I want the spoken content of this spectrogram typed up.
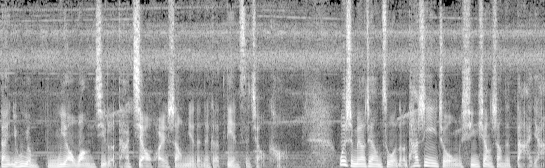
但永远不要忘记了他脚踝上面的那个电子脚铐。为什么要这样做呢？它是一种形象上的打压，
